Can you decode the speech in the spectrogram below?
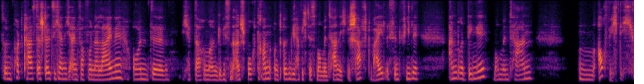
So ein Podcast erstellt sich ja nicht einfach von alleine und äh, ich habe da auch immer einen gewissen Anspruch dran und irgendwie habe ich das momentan nicht geschafft, weil es sind viele andere Dinge momentan auch wichtig.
